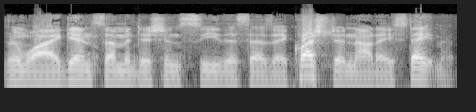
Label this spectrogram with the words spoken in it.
And why, again, some editions see this as a question, not a statement.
